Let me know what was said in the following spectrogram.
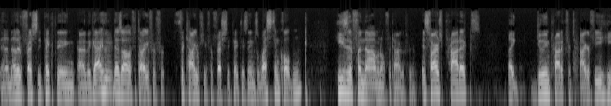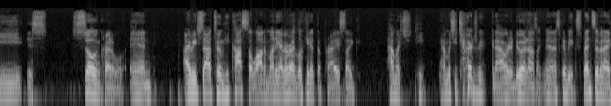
another freshly picked thing. Uh, the guy who does all the photography for, photography for freshly picked, his name's Weston Colton. He's a phenomenal photographer. As far as products, like doing product photography, he is so incredible. And I reached out to him. He costs a lot of money. I remember looking at the price, like how much he how much he charged me an hour to do it, and I was like, man, that's gonna be expensive. And I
